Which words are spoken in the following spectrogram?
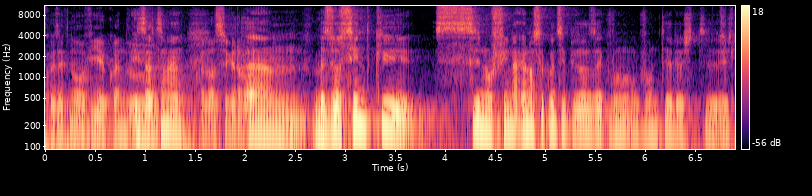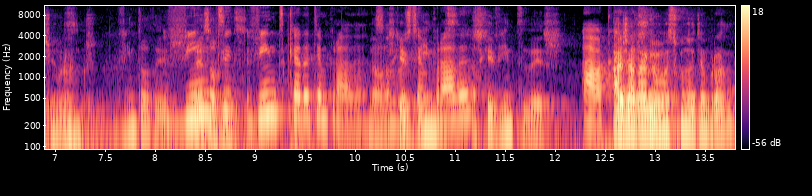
Coisa que não havia quando, exatamente. quando vocês gravaram. Ahm, mas eu sinto que se no final. Eu não sei quantos episódios é que vão, vão ter este- estes morangos. 20 ou 10? 20, 10 ou 20? 20 cada temporada. Não, São é duas 20, temporadas. acho que é 20 10. Ah, ok. Ah, já vai Acho haver uma segunda temporada? Uma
